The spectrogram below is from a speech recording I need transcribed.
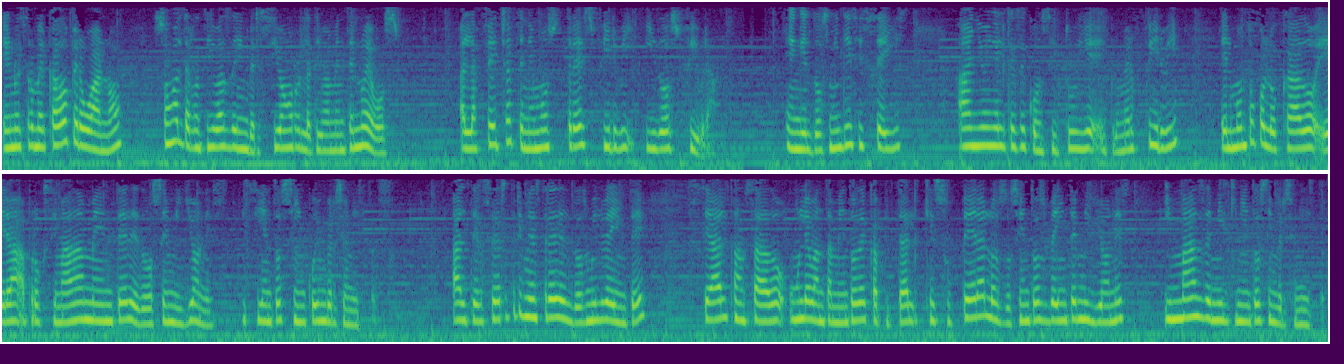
En nuestro mercado peruano son alternativas de inversión relativamente nuevos. A la fecha tenemos tres FIRBI y dos Fibra. En el 2016, año en el que se constituye el primer FIRBI, el monto colocado era aproximadamente de 12 millones y 105 inversionistas. Al tercer trimestre del 2020 se ha alcanzado un levantamiento de capital que supera los 220 millones y más de 1.500 inversionistas.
